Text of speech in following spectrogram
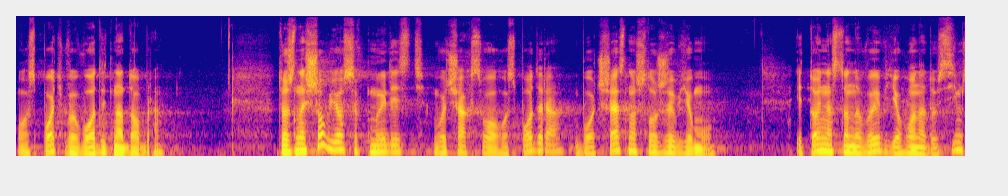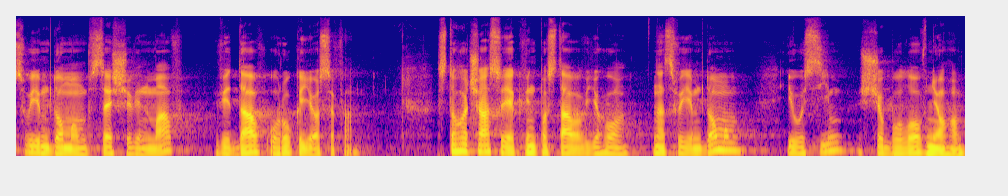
Господь виводить на добре. Тож знайшов Йосиф милість в очах свого господаря, бо чесно служив йому. І той настановив його над усім своїм домом, все, що він мав, віддав у руки Йосифа. З того часу, як він поставив його над своїм домом і усім, що було в нього,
